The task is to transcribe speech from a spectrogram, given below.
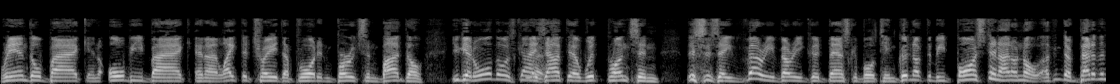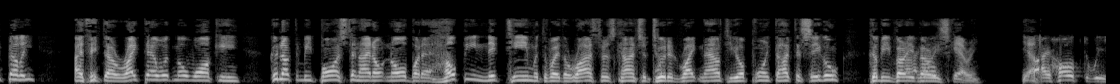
Randall back and Obi back, and I like the trade that brought in Burks and Bogdo, you get all those guys Yes. out there with Brunson. This is a very, very good basketball team. Good enough to beat Boston? I don't know. I think they're better than Philly. I think they're right there with Milwaukee. Good enough to beat Boston? I don't know. But a healthy Knick team with the way the roster is constituted right now, to your point, Dr. Siegel, could be very, very scary. Yeah. I hope that we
